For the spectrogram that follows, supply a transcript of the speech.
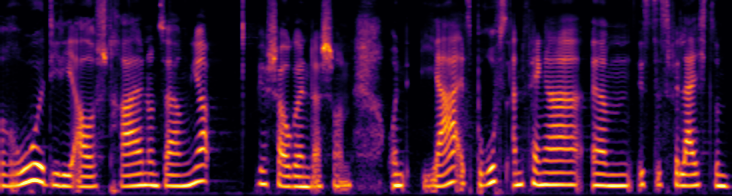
Ruhe, die die ausstrahlen und sagen, ja, wir schaukeln das schon. Und ja, als Berufsanfänger ähm, ist es vielleicht so ein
